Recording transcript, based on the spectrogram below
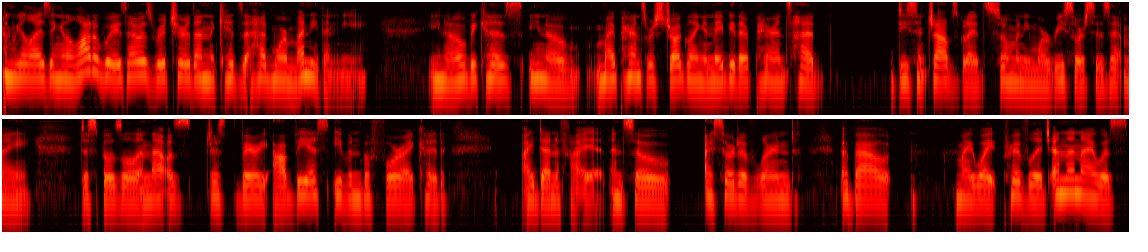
and realizing in a lot of ways I was richer than the kids that had more money than me you know, because, you know, my parents were struggling and maybe their parents had decent jobs, but I had so many more resources at my disposal. And that was just very obvious even before I could identify it. And so I sort of learned about my white privilege. And then I was,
